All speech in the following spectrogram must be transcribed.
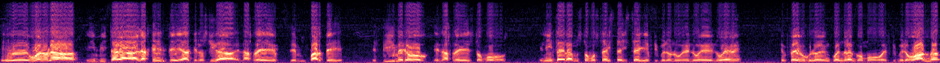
Eh, bueno, nada, invitar a la gente a que nos siga en las redes, de mi parte, efímero, en las redes somos, en Instagram somos 666 efímero 999, en Facebook nos encuentran como efímero banda,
